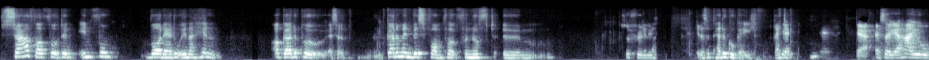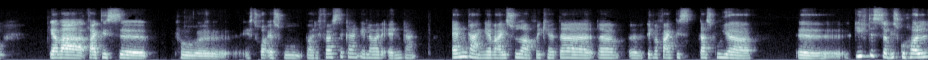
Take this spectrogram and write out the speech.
sørge for at få den info, hvor det er, du ender hen, og gør det på, altså, gør det med en vis form for fornuft. Øhm, Selvfølgelig. Ja. Ellers så kan det gå galt. Rigtig ja. ja, altså jeg har jo, jeg var faktisk øh, på, øh, jeg tror, jeg skulle, var det første gang, eller var det anden gang? Anden gang, jeg var i Sydafrika, der, der, øh, det var faktisk, der skulle jeg øh, giftes, så vi skulle holde,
